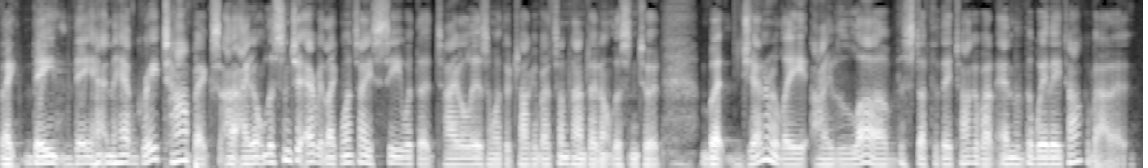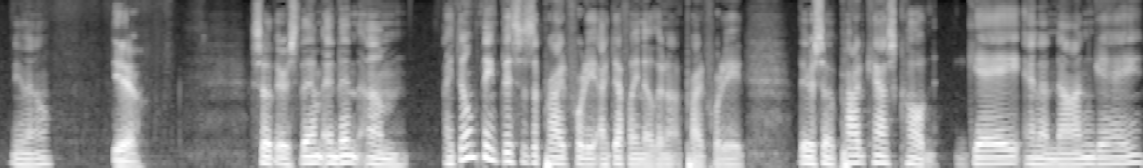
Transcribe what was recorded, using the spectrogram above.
Like they they and they have great topics. I, I don't listen to every like once I see what the title is and what they're talking about. Sometimes I don't listen to it, but generally I love the stuff that they talk about and the way they talk about it. You know. Yeah, So there's them, and then um, I don't think this is a Pride 48. I definitely know they're not Pride 48. There's a podcast called Gay and a Non-Gay.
